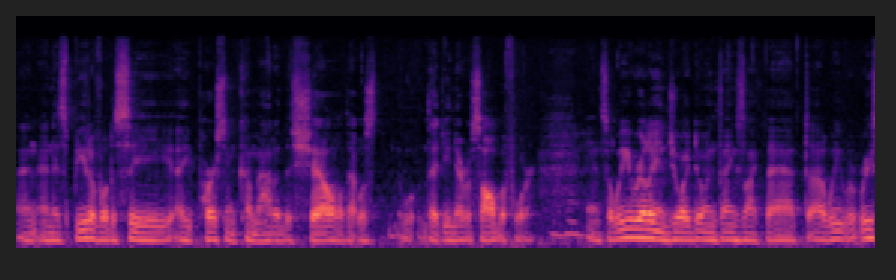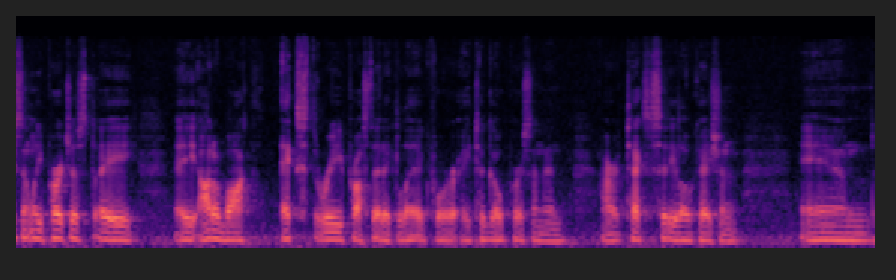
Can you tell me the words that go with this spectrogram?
And, and it's beautiful to see a person come out of the shell that was that you never saw before. And so we really enjoy doing things like that. Uh, we recently purchased a, a Ottobock X3 prosthetic leg for a to-go person in our Texas City location. And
